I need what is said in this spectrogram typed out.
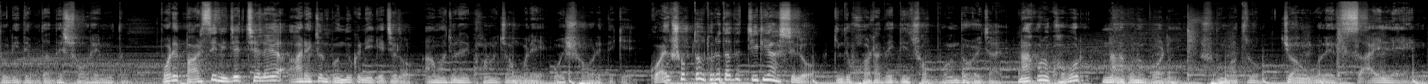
তৈরি দেবতাদের শহরের মতো। পরে পার্সি নিজের ছেলে আর একজন বন্ধুকে নিয়ে গেছিল আমাজনের ঘন জঙ্গলে ওই শহরের দিকে। কয়েক সপ্তাহ ধরে তাদের চিঠি আসছিল, কিন্তু হঠাৎ একদিন সব বন্ধ হয়ে যায়। না কোনো খবর, না কোনো বডি, শুধুমাত্র জঙ্গলের সাইলেন্ট।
